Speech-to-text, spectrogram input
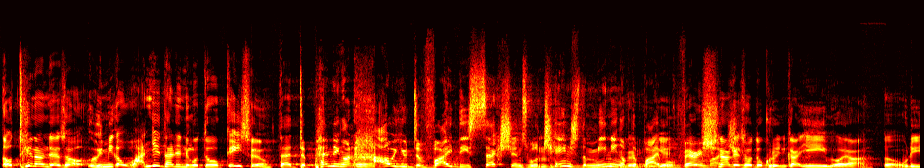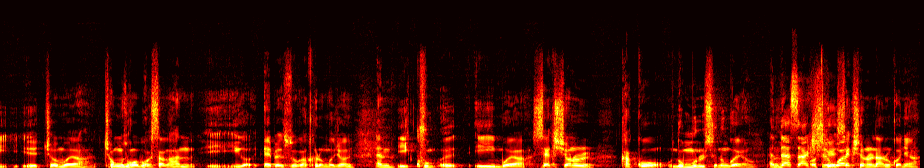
어떻게 나누냐서 의미가 완전히 달리는 것도 꽤 있어요. that depending on how you divide these sections will change the meaning of the Bible very much. 신학에서도 그러니까 이 뭐야 어, 우리 이, 저 뭐야 정성호 박사가 한 이, 이거 에베소가 그런 거죠. And- 이, 구, 어, 이 뭐야 섹션을 갖고 논문을 쓰는 거예요. And that's 어, actually 어떻게 what- 섹션을 나눌 거냐.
